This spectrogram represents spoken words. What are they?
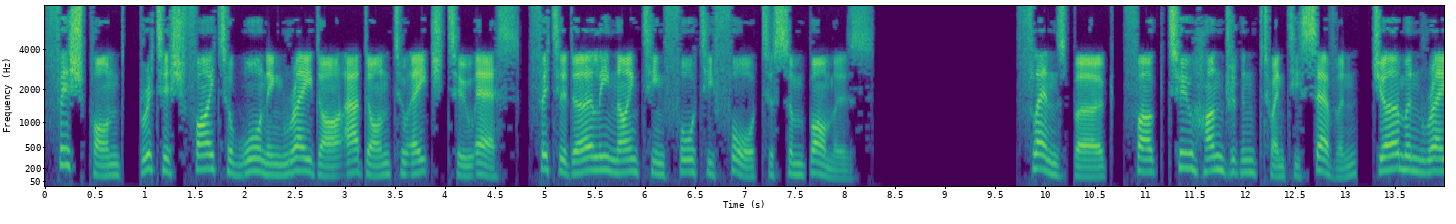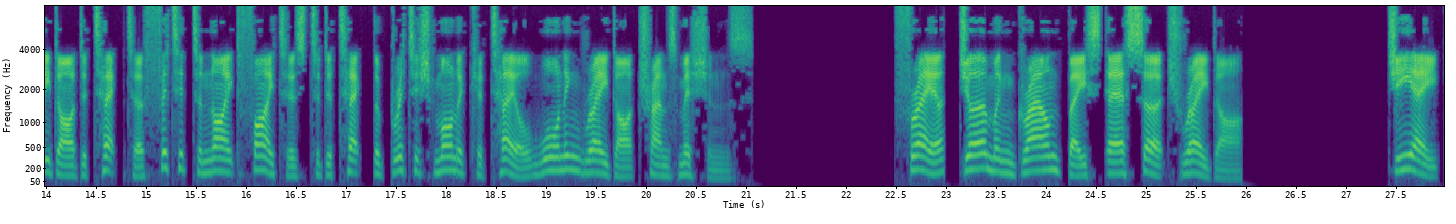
Fishpond, British fighter warning radar add-on to H-2S, fitted early 1944 to some bombers. Flensburg, FUG 227, German radar detector fitted to night fighters to detect the British Monica tail warning radar transmissions. Freya, German ground-based air search radar. GH,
